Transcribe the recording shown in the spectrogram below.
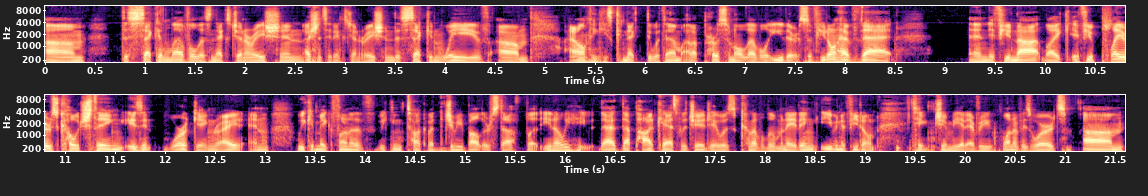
Um, the second level is next generation. I shouldn't say next generation. The second wave. Um, I don't think he's connected with them on a personal level either. So if you don't have that, and if you're not like if your players coach thing isn't working right and we can make fun of we can talk about the jimmy butler stuff but you know we, that that podcast with jj was kind of illuminating even if you don't take jimmy at every one of his words um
